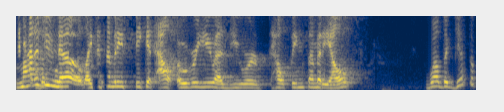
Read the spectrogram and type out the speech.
my, how did you know? Like, did somebody speak it out over you as you were helping somebody else? Well, the gift of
